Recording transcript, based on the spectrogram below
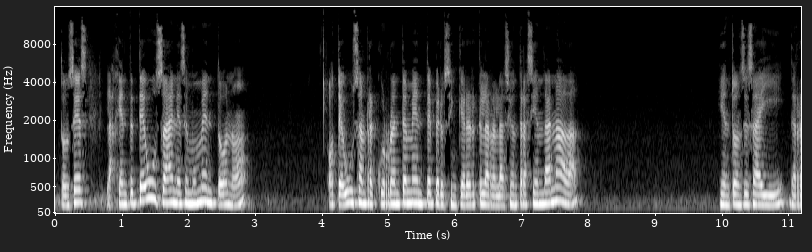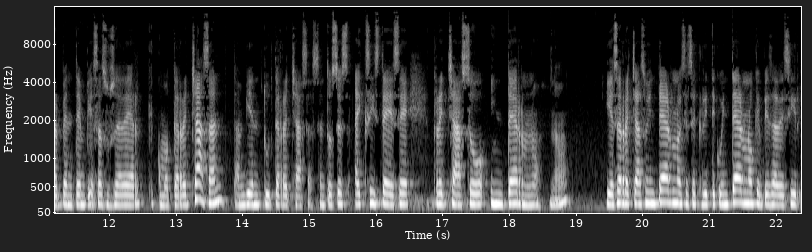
Entonces, la gente te usa en ese momento, ¿no? O te usan recurrentemente, pero sin querer que la relación trascienda nada. Y entonces ahí de repente empieza a suceder que como te rechazan, también tú te rechazas. Entonces existe ese rechazo interno, ¿no? Y ese rechazo interno es ese crítico interno que empieza a decir,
